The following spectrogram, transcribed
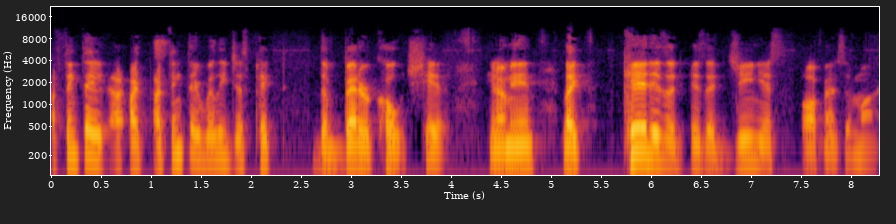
I think they. I, I think they really just picked the better coach here. You know what I mean? Like Kidd is a is a genius offensive mind.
